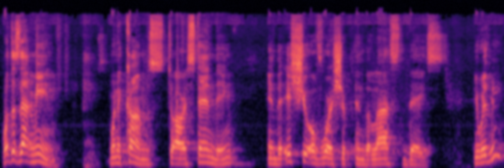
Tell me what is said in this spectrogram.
what does that mean when it comes to our standing in the issue of worship in the last days? You with me?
